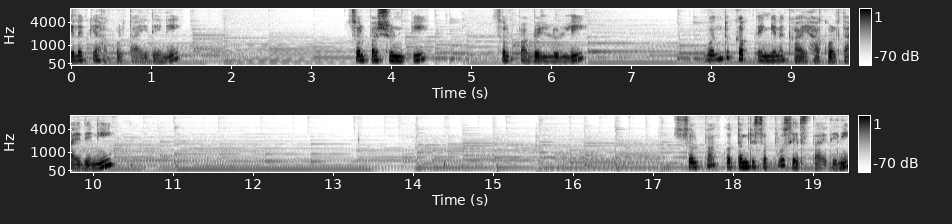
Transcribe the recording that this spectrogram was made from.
ಏಲಕ್ಕಿ ಹಾಕ್ಕೊಳ್ತಾ ಇದ್ದೀನಿ. ಸ್ವಲ್ಪ ಶುಂಠಿ, ಸ್ವಲ್ಪ ಬೆಳ್ಳುಳ್ಳಿ ಒಂದು ಕಪ್ ತೆಂಗಿನಕಾಯಿ ಹಾಕೊಳ್ತಾ ಇದ್ದೀನಿ. ಸ್ವಲ್ಪ ಕೊತ್ತಂಬರಿ ಸೊಪ್ಪು ಸೇರಿಸ್ತಾ ಇದ್ದೀನಿ.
